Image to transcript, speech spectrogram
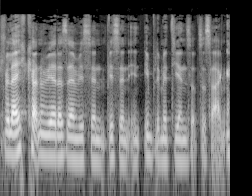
Vielleicht können wir das ja ein bisschen, bisschen implementieren sozusagen.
